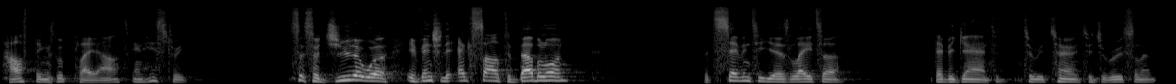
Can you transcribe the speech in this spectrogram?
how things would play out in history. So, so, Judah were eventually exiled to Babylon, but 70 years later, they began to, to return to Jerusalem.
